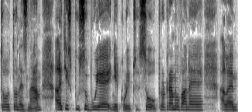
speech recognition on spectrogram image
to, to neznám, ale těch způsobů je několik. Jsou programované, ale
